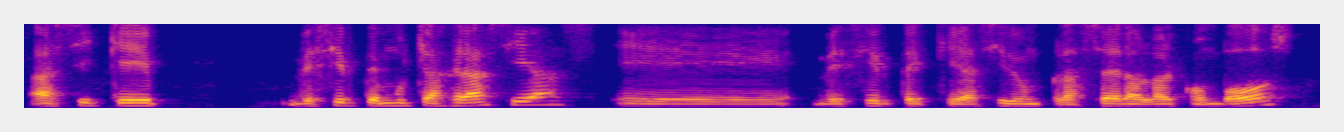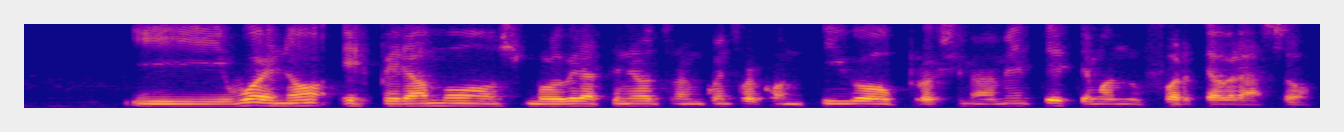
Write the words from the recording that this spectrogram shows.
así que decirte muchas gracias, eh, decirte que ha sido un placer hablar con vos y bueno, esperamos volver a tener otro encuentro contigo próximamente. Te mando un fuerte abrazo.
